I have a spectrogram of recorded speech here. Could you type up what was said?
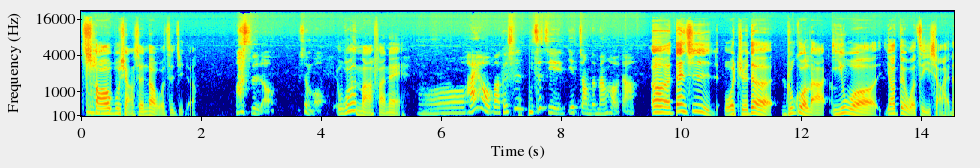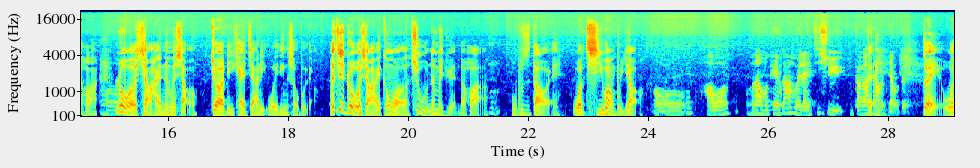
超不想生到我自己的，哦是哦，什么？我很麻烦哎、哦，还好吧。可是你自己也长得蛮好的啊。呃，但是我觉得，如果啦，以我要对我自己小孩的话，若我小孩那么小就要离开家里，我一定受不了。而且若我小孩跟我住那么远的话，我不知道哎、我希望不要。哦，好哦，那我们可以拉回来继续你刚刚对想要聊的。对我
